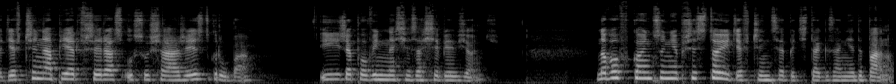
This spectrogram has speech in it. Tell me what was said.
y, dziewczyna pierwszy raz usłyszała, że jest gruba i że powinna się za siebie wziąć. No bo w końcu nie przystoi dziewczynce być tak zaniedbaną.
